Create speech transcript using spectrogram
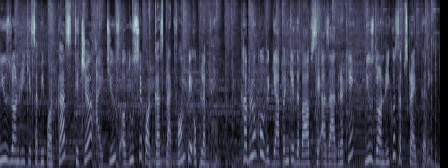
न्यूज़ लॉन्ड्री के सभी पॉडकास्ट ट्विटर आई और दूसरे पॉडकास्ट प्लेटफॉर्म पे उपलब्ध हैं। खबरों को विज्ञापन के दबाव से आज़ाद रखें। न्यूज़ लॉन्ड्री को सब्सक्राइब करें।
